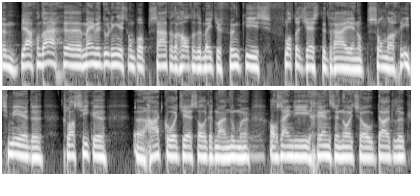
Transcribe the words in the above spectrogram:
Um, ja, vandaag, uh, mijn bedoeling is om op zaterdag altijd een beetje funky, vlotte jazz te draaien. En op zondag iets meer de klassieke uh, hardcore jazz, zal ik het maar noemen. Al zijn die grenzen nooit zo duidelijk.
